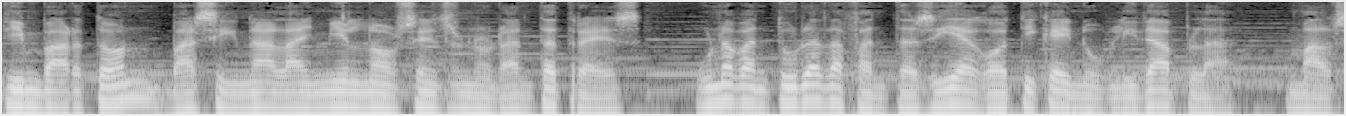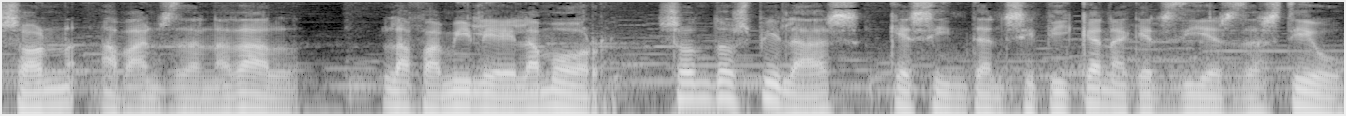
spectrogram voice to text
Tim Burton va signar l'any 1993 una aventura de fantasia gòtica inoblidable, Malson abans de Nadal. La família i l'amor són dos pilars que s'intensifiquen aquests dies d'estiu.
